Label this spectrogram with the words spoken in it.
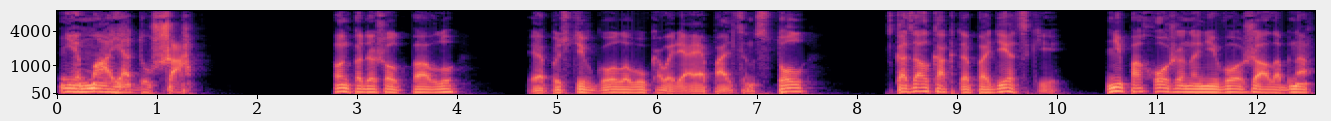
Не моя душа. Он подошел к Павлу и, опустив голову, ковыряя пальцем стол, сказал как-то по-детски, не похоже на него жалобно.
